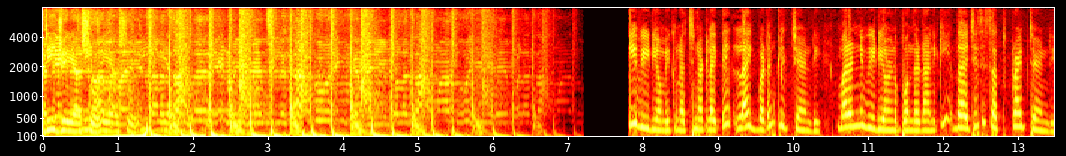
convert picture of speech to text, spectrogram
DJ Ashok. ఈ వీడియో మీకు నచ్చినట్లయితే లైక్ బటన్ క్లిక్ చేయండి మరిన్ని వీడియోలను పొందడానికి దయచేసి సబ్స్క్రైబ్ చేయండి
